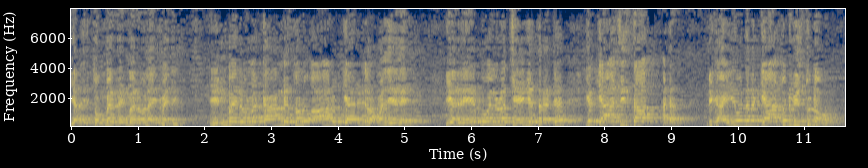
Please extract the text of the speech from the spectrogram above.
ఇలా తొంభై ఎనభై రోజులు అయిపోయింది. ఎనభై రోజుల్లో కాంగ్రెస్ వాళ్ళు ఆరు గ్యారెంటీలు అమలు చేయలేదు ఇక రేపు వాళ్ళు చేంజ్ చేస్తారంటే ఇక గ్యాస్ ఇస్తా అంటారు. నీకు ఐదు వందల గ్యాస్ ఇస్తున్నావు.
